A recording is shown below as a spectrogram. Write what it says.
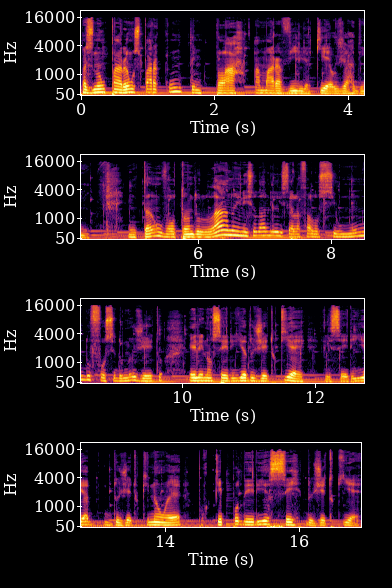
mas não paramos para contemplar a maravilha que é o jardim? Então, voltando lá no início da lista, ela falou: se o mundo fosse do meu jeito, ele não seria do jeito que é, ele seria do jeito que não é, porque poderia ser do jeito que é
